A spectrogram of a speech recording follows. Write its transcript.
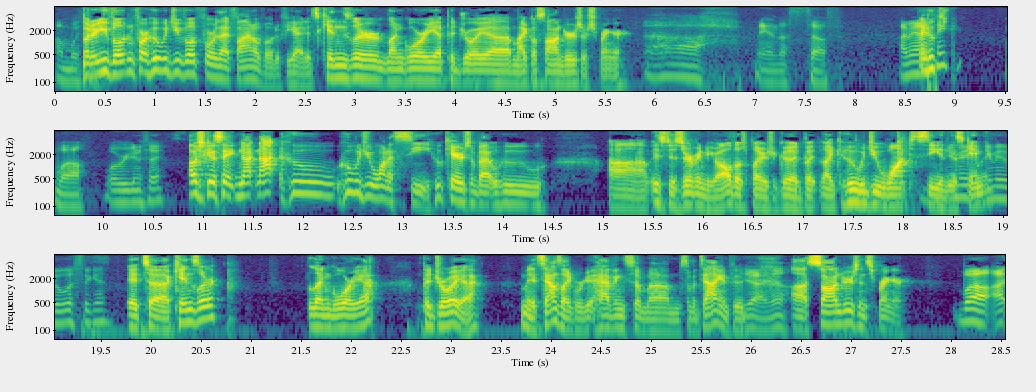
I'm with. But you. are you voting for who would you vote for that final vote if you had? It's Kinsler, Longoria, Pedroia, Michael Saunders, or Springer. Ah, uh, man, that's tough. I mean, and I think well, what were you gonna say? I was just gonna say not not who who would you want to see? Who cares about who uh, is deserving to go? All those players are good, but like who would you want to see in give this me, game? Give me the list again. It's uh, Kinsler, Longoria, Pedroia. I mean, it sounds like we're having some um, some Italian food. Yeah, I know. Uh, Saunders and Springer. Well, I,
